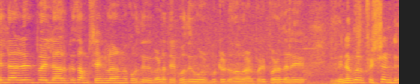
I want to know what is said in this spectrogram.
എല്ലാവരും ഇപ്പോൾ എല്ലാവർക്കും സംശയങ്ങളാണ് കൊതുക് വെള്ളത്തിൽ കൊതുക് മുട്ടിടുന്ന ഇപ്പോൾ തന്നെ ഇതിന് ഫിഷ് ഉണ്ട്.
